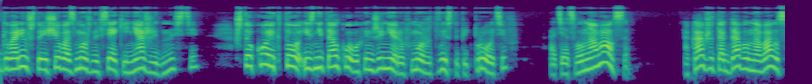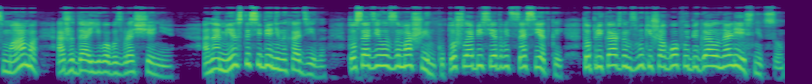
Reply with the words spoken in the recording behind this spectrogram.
говорил, что еще возможны всякие неожиданности, что кое-кто из нетолковых инженеров может выступить против. Отец волновался. А как же тогда волновалась мама, ожидая его возвращения? Она места себе не находила, то садилась за машинку, то шла беседовать с соседкой, то при каждом звуке шагов выбегала на лестницу.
